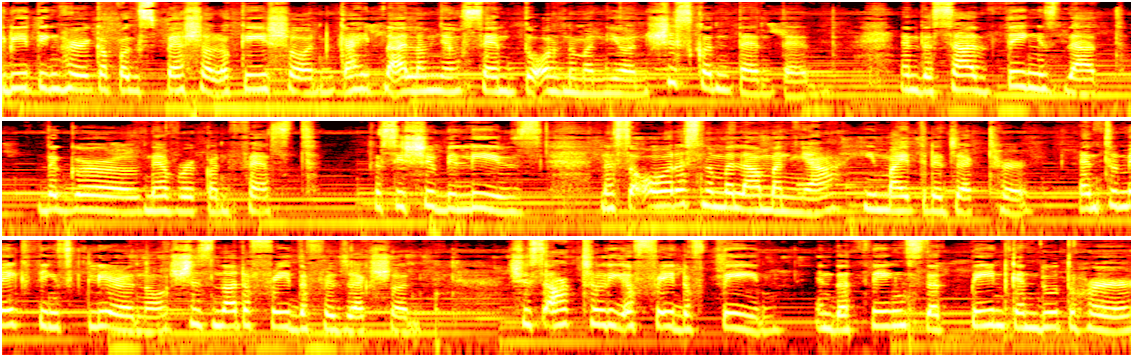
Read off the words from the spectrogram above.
greeting her kapag special occasion kahit na alam niyang send to all naman yon. She's contented. And the sad thing is that the girl never confessed. Kasi she believes na sa oras na malaman niya, he might reject her. And to make things clear, no, she's not afraid of rejection. She's actually afraid of pain and the things that pain can do to her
